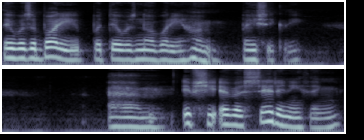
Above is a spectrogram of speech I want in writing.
There was a body, but there was nobody home, basically. Um, if she ever said anything,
